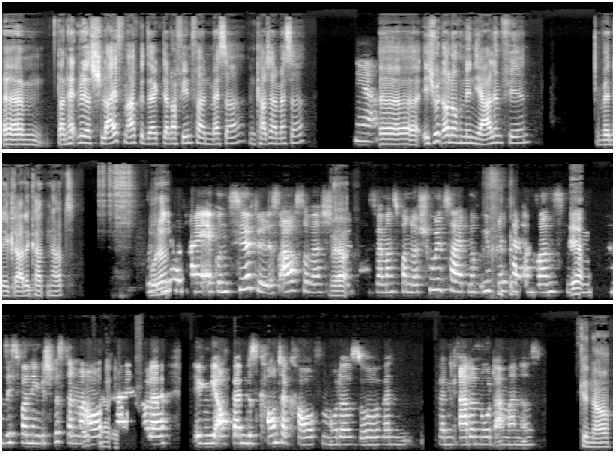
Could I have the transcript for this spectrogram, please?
Ähm, dann hätten wir das Schleifen abgedeckt, dann auf jeden Fall ein Messer, ein Cuttermesser. Ja. Äh, ich würde auch noch ein Lineal empfehlen. Wenn ihr gerade Kanten habt. Oder? Dreieck und Zirkel ist auch sowas Schönes, ja. wenn man es von der Schulzeit noch übrig hat, ansonsten ja. man sich von den Geschwistern mal ausleihen oder irgendwie auch beim Discounter kaufen oder so, wenn, wenn gerade Not am Mann ist. Genau.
